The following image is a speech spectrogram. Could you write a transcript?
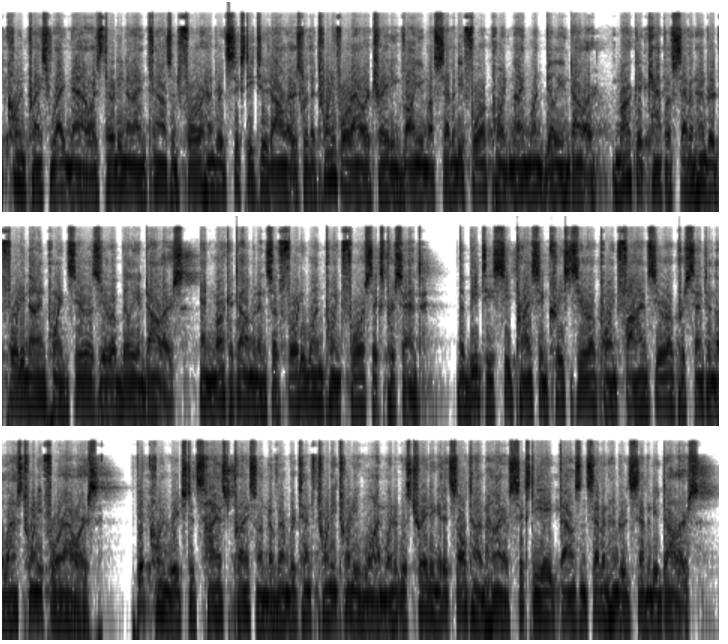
Bitcoin price right now is $39,462 with a 24-hour trading volume of $74.91 billion, market cap of $749.00 billion, and market dominance of 41.46%. The BTC price increased 0.50% in the last 24 hours. Bitcoin reached its highest price on November 10, 2021 when it was trading at its all-time high of $68,770.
